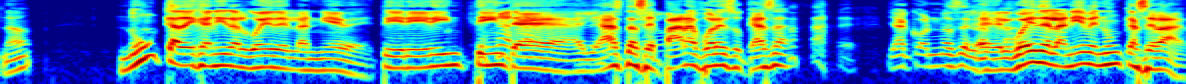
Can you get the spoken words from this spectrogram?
¿No? Nunca dejan ir al güey de la nieve. Tirirín, hasta se para fuera de su casa. Ya conoce la... El güey de la nieve nunca se va.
